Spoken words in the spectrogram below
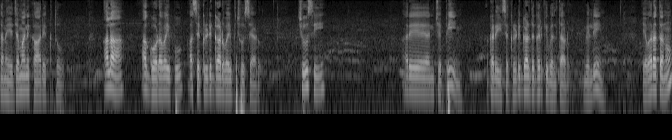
తన యజమాని కార్ ఎక్కుతూ అలా ఆ గోడ వైపు ఆ సెక్యూరిటీ గార్డ్ వైపు చూశాడు. చూసి అరే అని చెప్పి అక్కడ ఈ సెక్యూరిటీ గార్డ్ దగ్గరికి వెళ్తాడు. వెళ్ళి ఎవరతను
